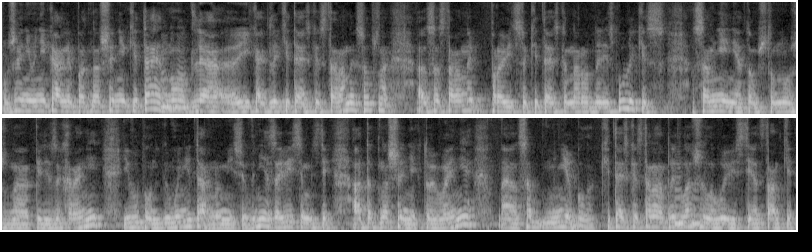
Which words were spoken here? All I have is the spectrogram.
уже не уникальный по отношению к Китая, но для, и как для китайской стороны, собственно, со стороны правительства Китайской Народной Республики с сомнение о том, что нужно перезахоронить и выполнить гуманитарную миссию, вне зависимости от отношения к той войне, не было. Китайская сторона предложила вывести останки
